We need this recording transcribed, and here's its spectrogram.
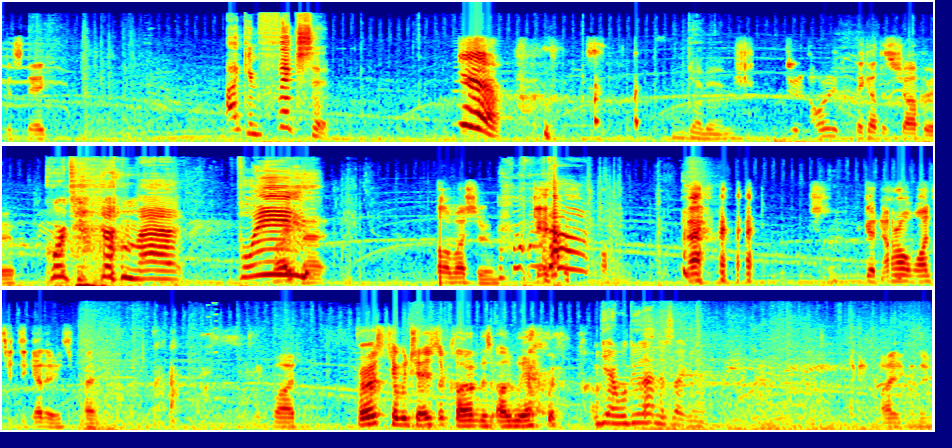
a mistake. I can fix it. Yeah. Get in. Dude, I wanted to take out this chopper. Cortez, Matt, please. Matt. Hello, mushroom. Get Matt. Matt. Good, now we're all wanted together. It's fine. My god. First, can we change the color of this ugly ass? yeah, we'll do that in a second. We're gonna fly together.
